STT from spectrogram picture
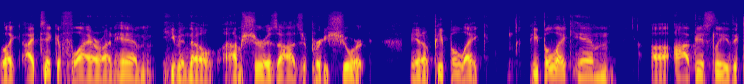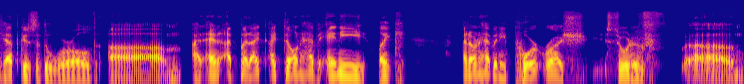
like I'd take a flyer on him, even though I'm sure his odds are pretty short you know, people like people like him. Uh, obviously, the Koepkas of the world. Um, I, and but I, I don't have any like I don't have any Portrush sort of um,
